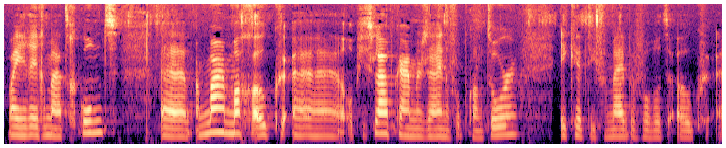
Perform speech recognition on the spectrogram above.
waar je regelmatig komt. Uh, maar mag ook uh, op je slaapkamer zijn of op kantoor. Ik heb die van mij bijvoorbeeld ook uh,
